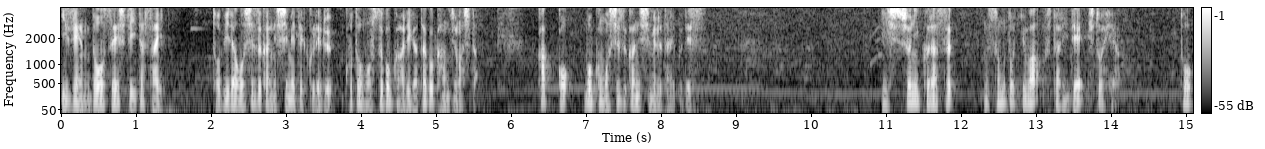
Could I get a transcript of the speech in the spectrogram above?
以前同棲していた際扉を静かに閉めてくれることをすごくありがたく感じました。かっこ僕も静かに閉めるタイプです。一緒に暮らす。その時は2人で1部屋。と、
